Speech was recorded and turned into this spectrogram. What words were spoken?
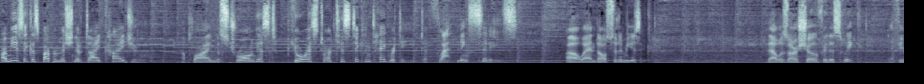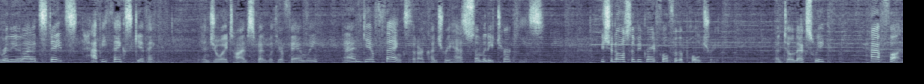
Our music is by permission of Dai Kaiju, applying the strongest, purest artistic integrity to flattening cities. Oh, and also to music. That was our show for this week. If you're in the United States, happy Thanksgiving. Enjoy time spent with your family, and give thanks that our country has so many turkeys. You should also be grateful for the poultry. Until next week, have fun.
